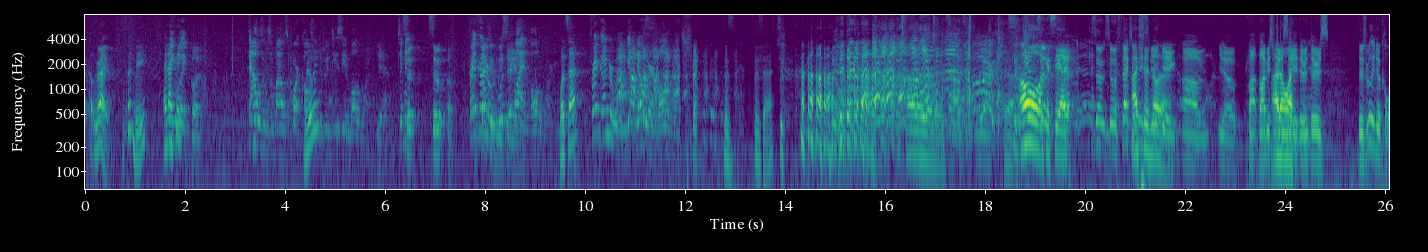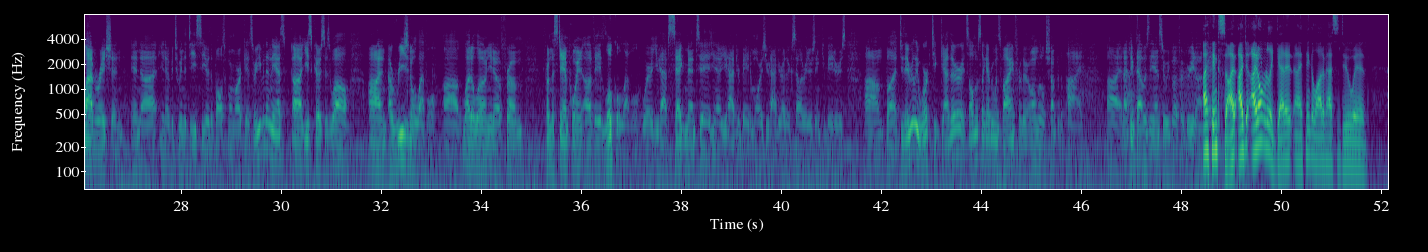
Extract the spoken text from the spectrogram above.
apart. right, it could be. And I I think like But thousands of miles apart culturally Really? between DC and Baltimore. yeah. To me. so uh, Frank Underwood effectively wouldn't saying- fly in Baltimore. what's that? Frank Underwood would get nowhere in Baltimore. Who's who's that? Yeah. Oh, okay. See, I, So, so effectively should know that. speaking, um, you know, Bo- Bobby's trying to don't say there, there's there's really no collaboration in uh, you know between the DC or the Baltimore markets, or even in the uh, East Coast as well, on a regional level, uh, let alone you know from from the standpoint of a local level, where you have segmented, you know, you have your Betamores, you have your other accelerators, incubators, um, but do they really work together? It's almost like everyone's vying for their own little chunk of the pie. Uh, and I think that was the answer we both agreed on. I right? think so. I, I, I don't really get it, and I think a lot of it has to do with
